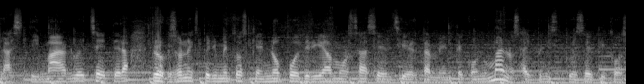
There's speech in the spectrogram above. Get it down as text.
lastimarlo, etcétera, pero que son experimentos que no podríamos hacer ciertamente con humanos. Hay principios éticos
